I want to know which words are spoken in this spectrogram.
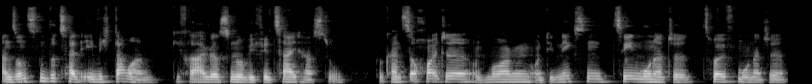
Ansonsten wird es halt ewig dauern. Die Frage ist nur, wie viel Zeit hast du? Du kannst auch heute und morgen und die nächsten zehn Monate, zwölf Monate,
